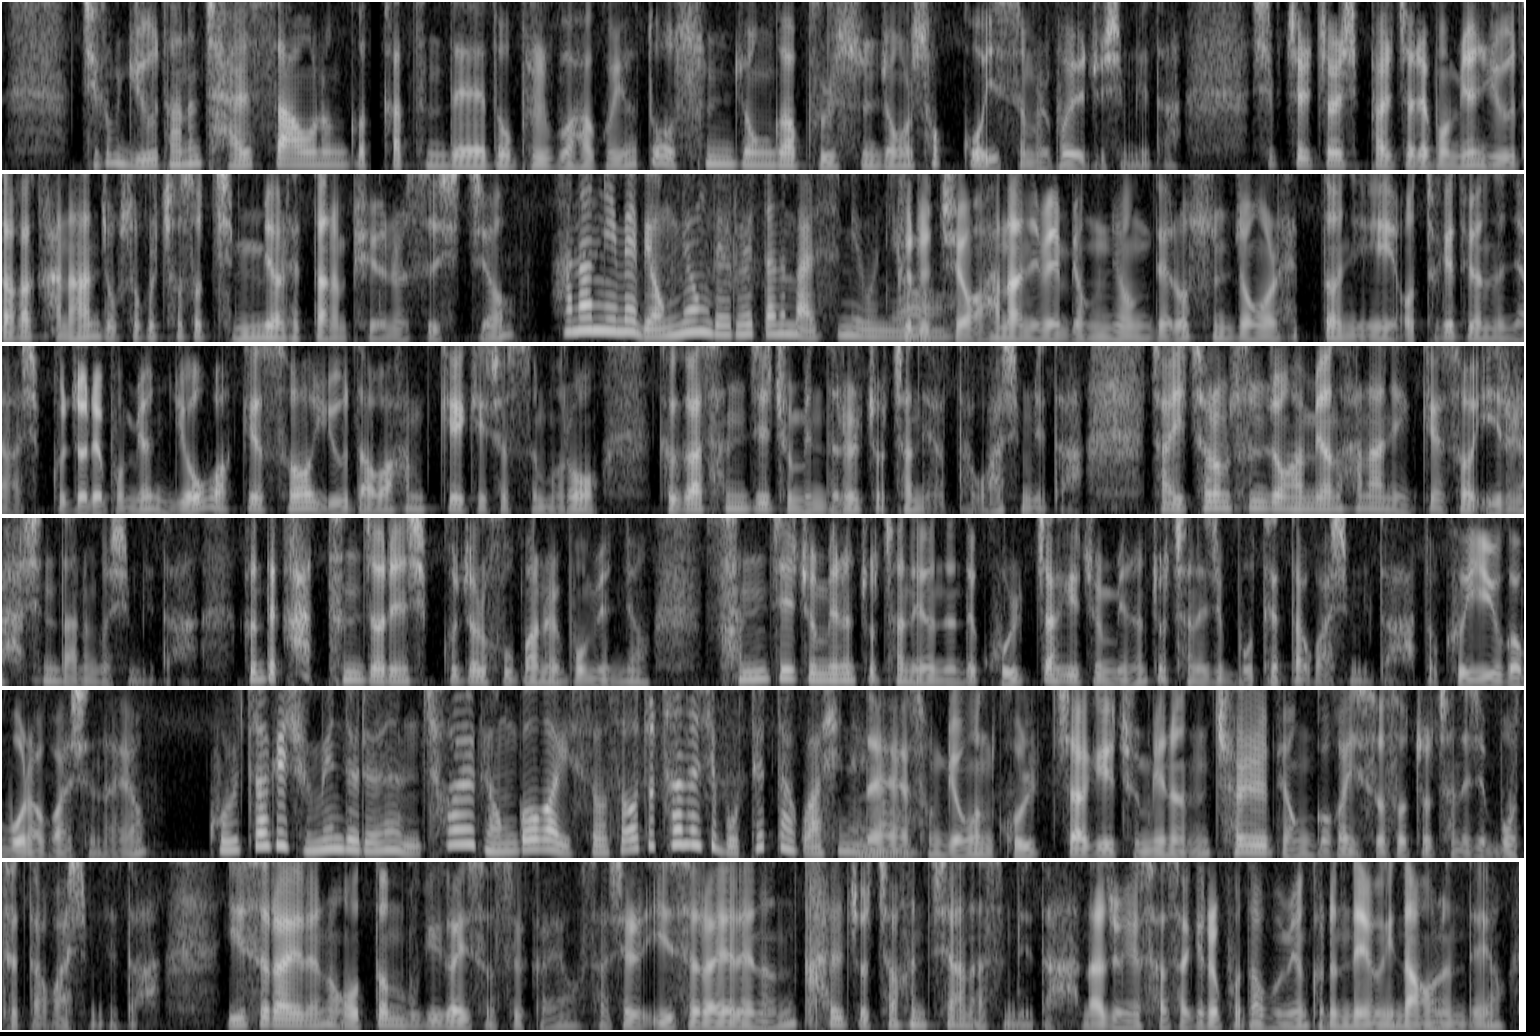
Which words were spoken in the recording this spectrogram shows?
지금 유다는 잘 싸우는 것 같은데도 불구하고요. 또 순종과 불순종을 섞고 있음을 보여주십니다. 17절 18절에 보면 유다가 가나안 족속을 쳐서 진멸했다는 표현을 쓰시죠. 하나님의 명령대로 했다는 말씀이군요. 그렇죠. 하나님의 명령대로 순종을 했더니 어떻게 되었느냐? 19절에 보면 여호와께서 유다와 함께 계셨으므로 그가 산지 주민들을 쫓아내었다고 하십니다. 자, 이처럼 순종하면 하나님께서 일을 하신다는 것입니다. 그런데 같은 절인 19절 후반을 보면요. 산지 주민은 쫓아내었는데 골짜기 주민은 쫓아내지 못했다고 하십니다. 또 그 이유가 뭐라고 하시나요? 골짜기 주민들은 철 병거가 있어서 쫓아내지 못했다고 하시네요. 네, 성경은 골짜기 주민은 철 병거가 있어서 쫓아내지 못했다고 하십니다. 이스라엘에는 어떤 무기가 있었을까요? 사실 이스라엘에는 칼조차 흔치 않았습니다. 나중에 사사기를 보다 보면 그런 내용이 나오는데요.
